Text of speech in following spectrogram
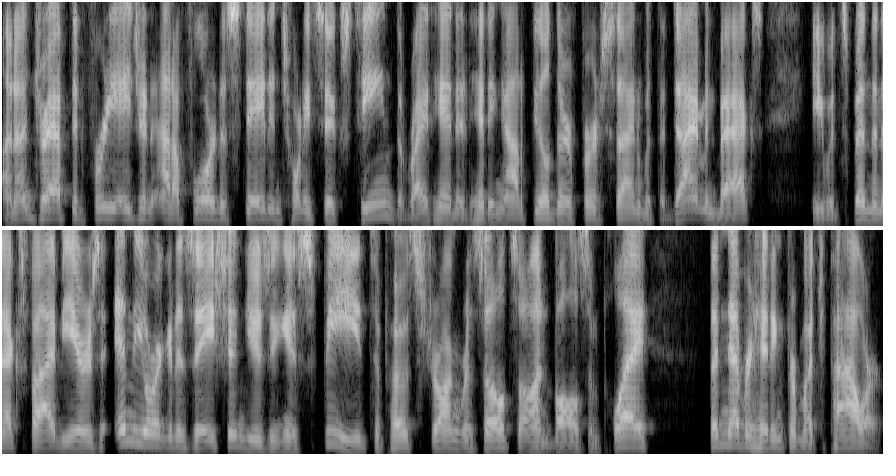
An undrafted free agent out of Florida State in 2016, the right handed hitting outfielder first signed with the Diamondbacks. He would spend the next five years in the organization using his speed to post strong results on balls in play, but never hitting for much power.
